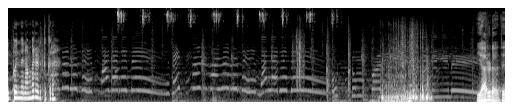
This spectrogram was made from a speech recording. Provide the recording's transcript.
இப்போ இந்த நம்பர் எடுத்துக்கிறேன். யாருடா அது?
